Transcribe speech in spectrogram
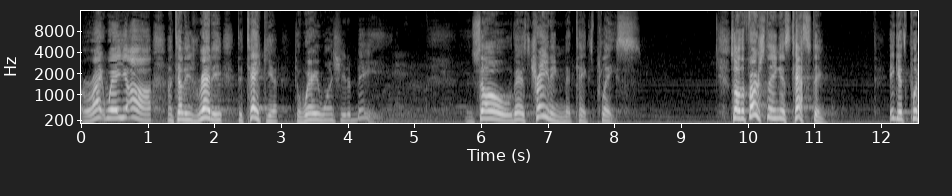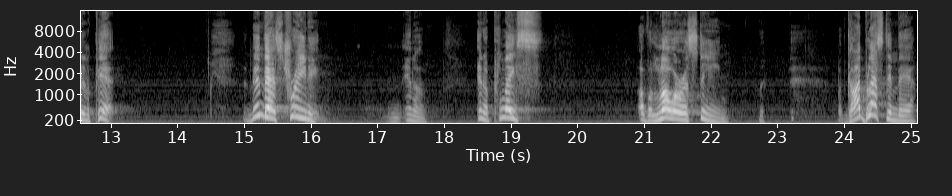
right where you are until He's ready to take you to where He wants you to be. So there's training that takes place. So the first thing is testing. He gets put in a pit. Then there's training in a, in a place of a lower esteem. But God blessed him there.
